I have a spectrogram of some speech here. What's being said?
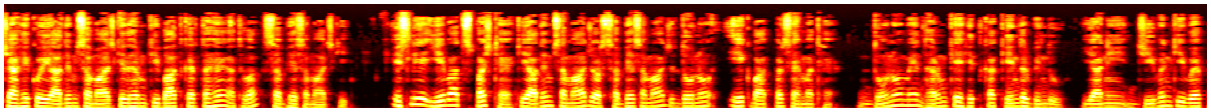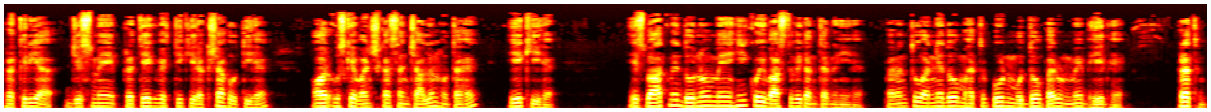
चाहे कोई आदिम समाज के धर्म की बात करता है अथवा सभ्य समाज की। इसलिए ये बात स्पष्ट है कि आदिम समाज और सभ्य समाज दोनों एक बात पर सहमत हैं। दोनों में धर्म के हित का केंद्र बिंदु यानी जीवन की वह प्रक्रिया जिसमें प्रत्येक व्यक्ति की रक्षा होती है और उसके वंश का संचालन होता है, एक ही है। इस बात में दोनों में ही कोई वास्तविक अंतर नहीं है, परंतु अन्य दो महत्वपूर्ण मुद्दों पर उनमें भेद है। प्रथम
